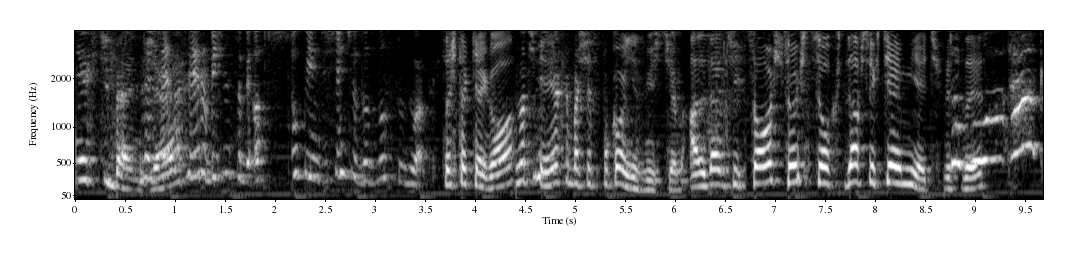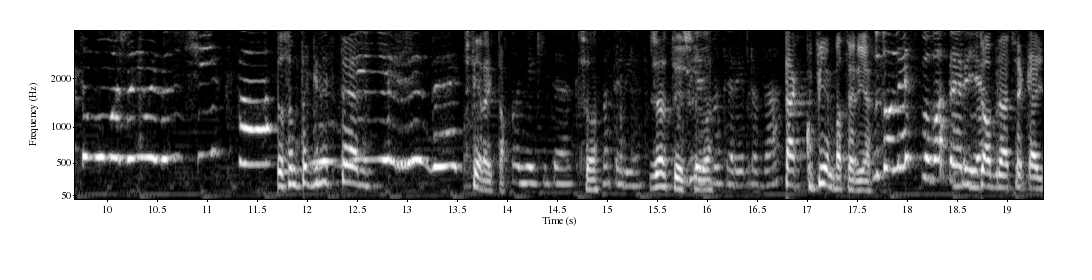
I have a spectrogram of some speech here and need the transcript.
Niech ci będzie. Prezenty robiliśmy sobie od 150 do 200 zł. Coś takiego. Znaczy nie, ja chyba się spokojnie zmieściłem, ale dałem ci coś, coś, co ch- zawsze chciałem mieć. Wiesz co to jest? Tak, to było marzenie mojego dzieciństwa! To są te gry w ten. Nie! Otwieraj to. O nie, Kitek. Co? Baterie. Żartujesz Kupiłeś chyba. baterię, prawda? Tak, kupiłem baterię. No to lec po baterię! Dobra, czekaj.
